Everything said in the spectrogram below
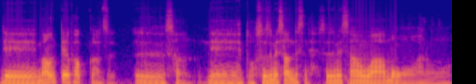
で、マウンテンファッカーズさん、えっ、ー、と、すずめさんですね。すずめさんはもう、あの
